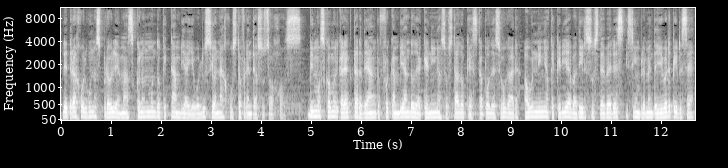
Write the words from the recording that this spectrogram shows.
le trajo algunos problemas con un mundo que cambia y evoluciona justo frente a sus ojos. Vimos cómo el carácter de Ang fue cambiando de aquel niño asustado que escapó de su hogar a un niño que quería evadir sus deberes y simplemente divertirse,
